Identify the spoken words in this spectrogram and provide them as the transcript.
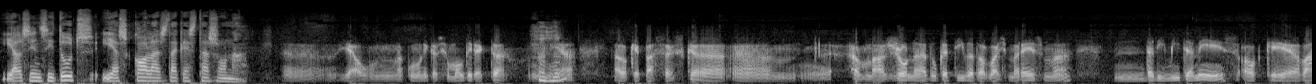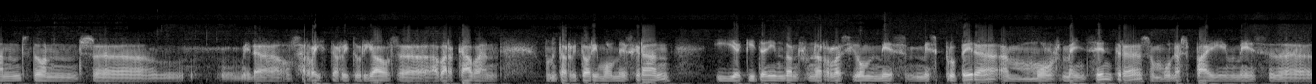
i els instituts i escoles d'aquesta zona. Eh, hi ha una comunicació molt directa, no n'hi ha. El que passa és que eh, amb la zona educativa del Baix Maresme delimita més el que abans doncs, eh, era, els serveis territorials eh, abarcaven un territori molt més gran i aquí tenim doncs, una relació més, més propera, amb molts menys centres, amb un espai més eh,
